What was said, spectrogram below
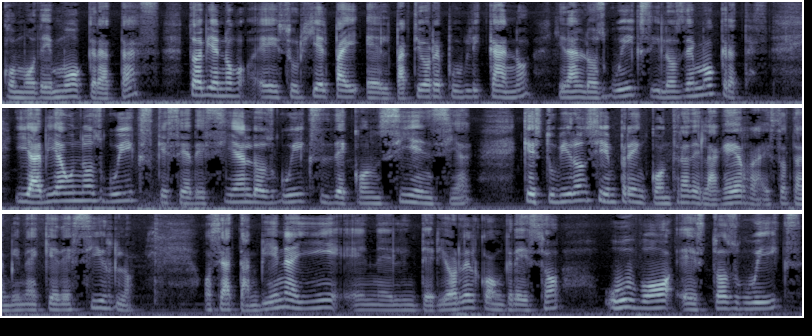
como demócratas, todavía no eh, surgía el, el Partido Republicano, eran los Whigs y los demócratas. Y había unos Whigs que se decían los Whigs de conciencia, que estuvieron siempre en contra de la guerra, esto también hay que decirlo. O sea, también ahí en el interior del Congreso hubo estos Whigs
